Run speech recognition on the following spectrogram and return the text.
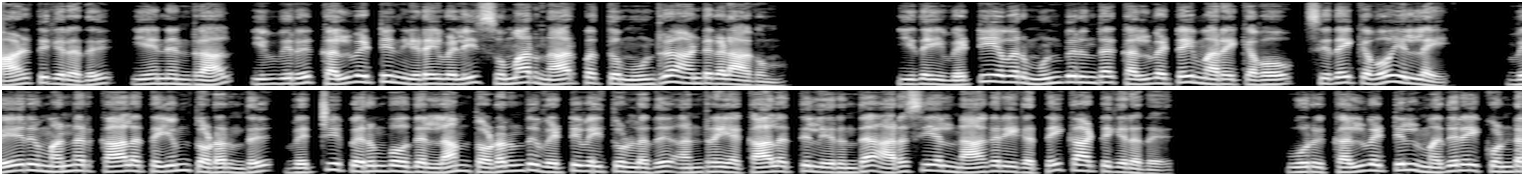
ஆழ்த்துகிறது ஏனென்றால் இவ்விரு கல்வெட்டின் இடைவெளி சுமார் நாற்பத்து மூன்று ஆண்டுகளாகும். இதை வெட்டியவர் முன்பிருந்த கல்வெட்டை மறைக்கவோ சிதைக்கவோ இல்லை. வேறு மன்னர் காலத்தையும் தொடர்ந்து வெற்றி பெறும்போதெல்லாம் தொடர்ந்து வெட்டி வைத்துள்ளது அன்றைய காலத்தில் இருந்த அரசியல் நாகரிகத்தை காட்டுகிறது. ஒரு கல்வெட்டில் மதுரை கொண்ட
